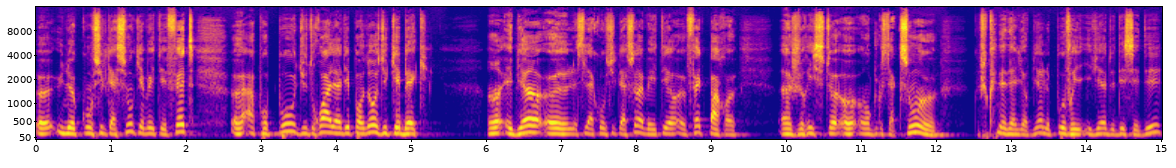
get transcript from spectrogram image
euh, une consultation qui avait été faite euh, à propos du droit à l'indépendance du Québec. Hein, eh bien, euh, la consultation avait été faite par un juriste anglo-saxon, que je connais d'ailleurs bien, le pauvre, il vient de décéder,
